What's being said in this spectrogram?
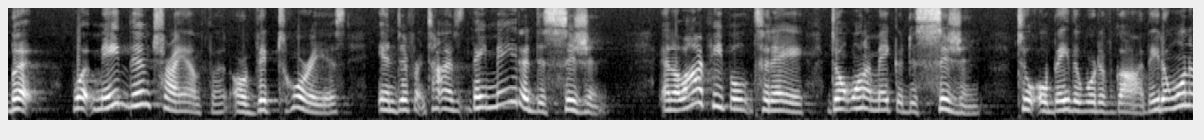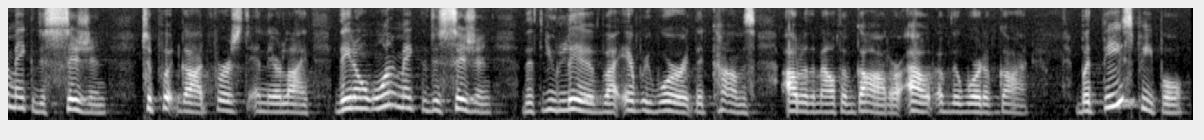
But what made them triumphant or victorious in different times, they made a decision. And a lot of people today don't want to make a decision to obey the Word of God. They don't want to make a decision to put God first in their life. They don't want to make the decision that you live by every word that comes out of the mouth of God or out of the Word of God. But these people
